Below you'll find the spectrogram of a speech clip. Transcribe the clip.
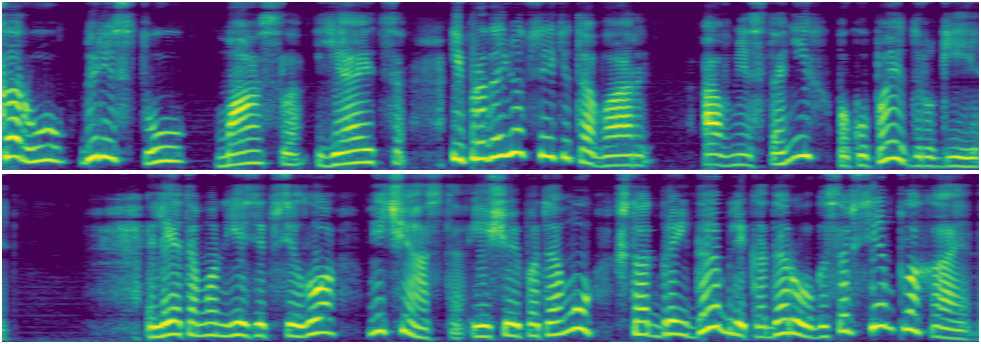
кору, бересту, масло, яйца и продает все эти товары, а вместо них покупает другие. Летом он ездит в село нечасто, еще и потому, что от Брейдаблика дорога совсем плохая.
